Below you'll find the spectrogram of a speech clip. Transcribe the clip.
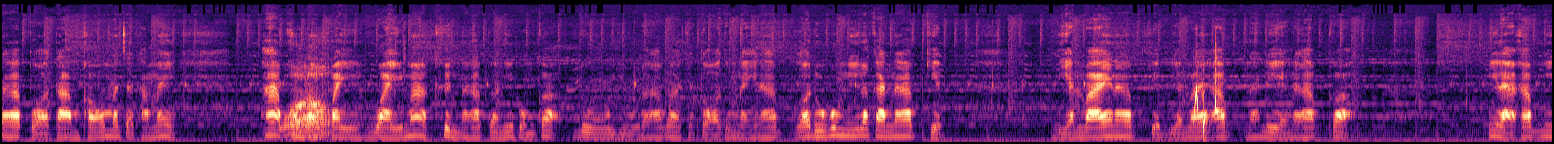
นะครับ ต่อตามเขามันจะทำให้ภาพของเราไปไวมากขึ้นนะครับ ตอนนี้ผมก็ดูอยู่นะครับ ว่าจะต่อตรงไหนนะครับ รอดูพรุ่งนี้แล้วกันนะครับ เก็บเหรียญไว้นะครับ เก็บเหรียญไว้อัพนั่นเองนะครับ ก็ นี่แหละครับมี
